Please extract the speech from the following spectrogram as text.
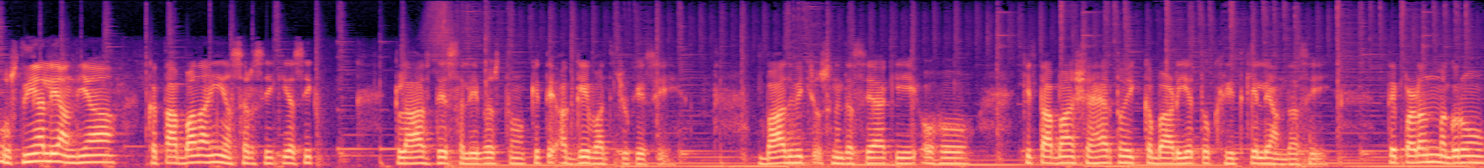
ਉਸ ਦੀਆਂ ਲਿਆਂਦੀਆਂ ਕਿਤਾਬਾਂ ਦਾ ਹੀ ਅਸਰ ਸੀ ਕਿ ਅਸੀਂ ਕਲਾਸ ਦੇ ਸਿਲੇਬਸ ਤੋਂ ਕਿਤੇ ਅੱਗੇ ਵੱਧ ਚੁੱਕੇ ਸੀ। ਬਾਅਦ ਵਿੱਚ ਉਸਨੇ ਦੱਸਿਆ ਕਿ ਉਹ ਕਿਤਾਬਾਂ ਸ਼ਹਿਰ ਤੋਂ ਇੱਕ ਕਬਾੜੀਏ ਤੋਂ ਖਰੀਦ ਕੇ ਲਿਆਂਦਾ ਸੀ ਤੇ ਪੜਨ ਮਗਰੋਂ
